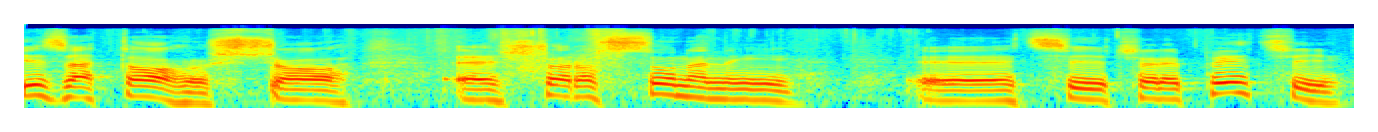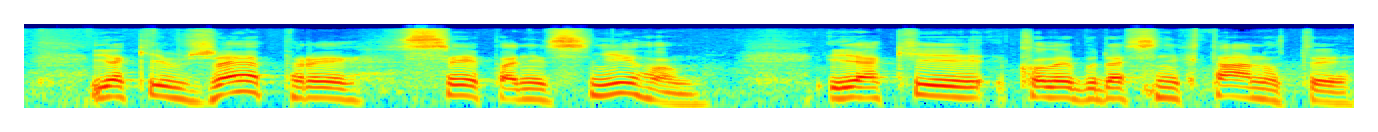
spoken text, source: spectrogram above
із-за того, що, е, що розсунені е, ці черепиці, які вже присипані снігом, і які, коли буде сніг танути,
